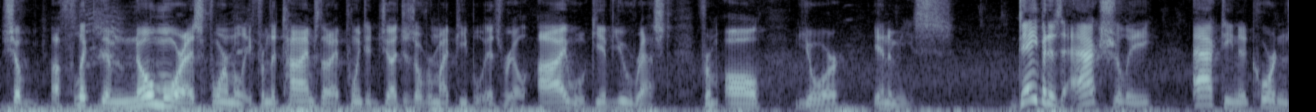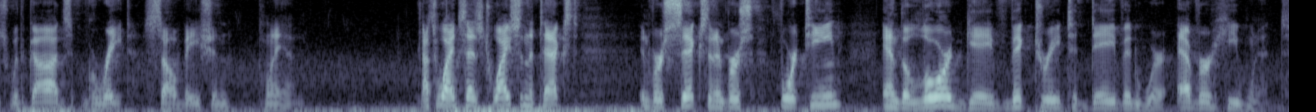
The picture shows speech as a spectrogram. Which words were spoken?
shall afflict them no more as formerly from the times that I appointed judges over my people Israel. I will give you rest from all your enemies. David is actually acting in accordance with God's great salvation plan. That's why it says twice in the text, in verse 6 and in verse 14, and the Lord gave victory to David wherever he went.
